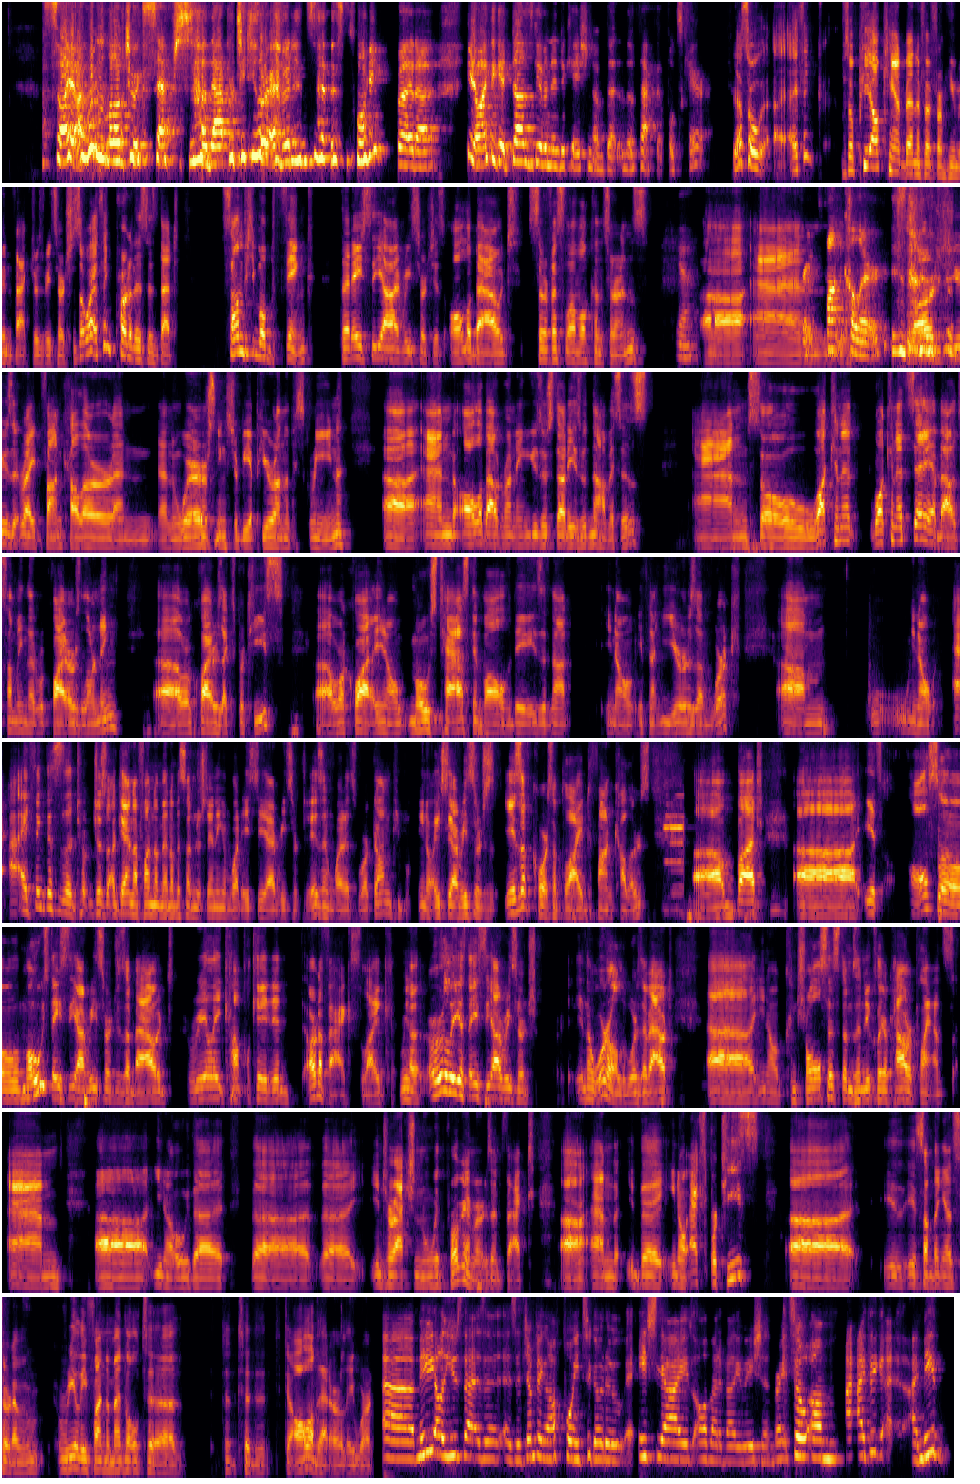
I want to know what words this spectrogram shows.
So I, I wouldn't love to accept that particular evidence at this point, but uh, you know, I think it does give an indication of the, the fact that folks care. Yeah, so I think so. PL can't benefit from human factors research. So I think part of this is that some people think that HCI research is all about surface level concerns. Yeah. Uh, and right. font color is large user right font color and and where things should be appear on the screen, uh, and all about running user studies with novices. And so what can it what can it say about something that requires learning, uh, requires expertise, uh, require, you know, most tasks involve days, if not, you know, if not years of work. Um, you know, I, I, think this is a, just again a fundamental misunderstanding of what HCI research is and what it's worked on. People, you know, HCI research is of course applied to font colors, uh, but uh, it's also most HCI research is about really complicated artifacts. Like you know, earliest HCI research in the world was about uh, you know control systems and nuclear power plants and uh, you know the the the interaction with programmers in fact uh, and the you know expertise uh, is, is something that's sort of really fundamental to to, to, to, all of that early work. Uh, maybe I'll use that as a, as a jumping off point to go to HCI is all about evaluation, right? So um, I, I think I made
